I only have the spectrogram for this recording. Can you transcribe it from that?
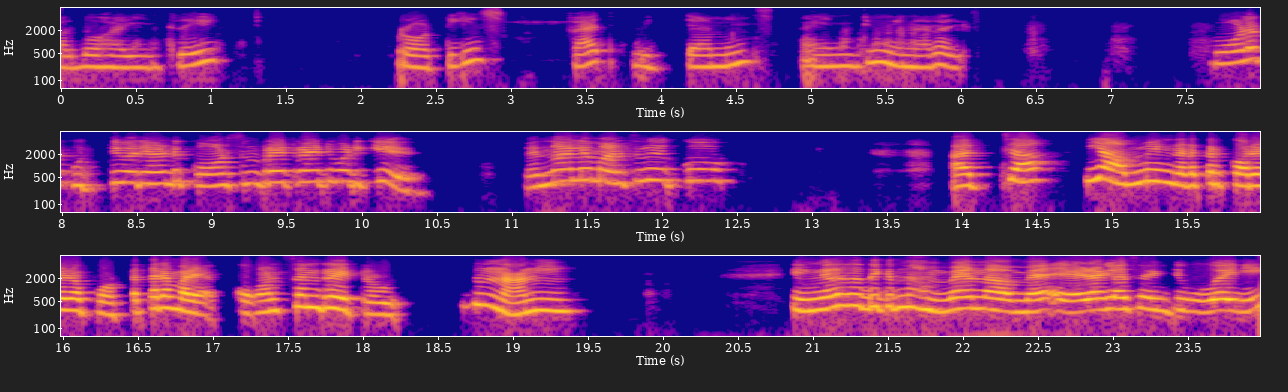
carbohydrate, proteins, fat, vitamins, and minerals. മോളെ കുത്തി വരാണ്ട് കോൺസെൻട്രേറ്റർ ആയിട്ട് പഠിക്ക്. എന്നാലേ മനസ്സിൽ നിൽക്കൂ. അച്ഛ ഈ അമ്മയുടെ ഇടയ്ക്ക് കൊറേ പൊട്ടത്തരം പറയാ. കോൺസെൻട്രേറ്റർ ഇത് നാനി ഇങ്ങനെ ശ്രദ്ധിക്കുന്ന അമ്മ എന്ന അമ്മ? ഏഴാം ക്ലാസ് കഴിഞ്ഞിട്ട് പോവാ ഇനി?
